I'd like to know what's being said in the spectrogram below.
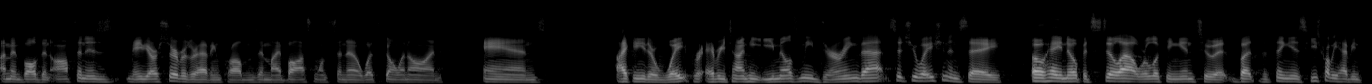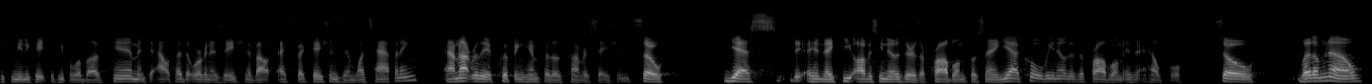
I'm involved in often is maybe our servers are having problems and my boss wants to know what's going on. And I can either wait for every time he emails me during that situation and say, oh, hey, nope, it's still out, we're looking into it. But the thing is, he's probably having to communicate to people above him and to outside the organization about expectations and what's happening. And I'm not really equipping him for those conversations. So yes, and he obviously knows there's a problem. So saying, yeah, cool, we know there's a problem isn't helpful. So let him know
